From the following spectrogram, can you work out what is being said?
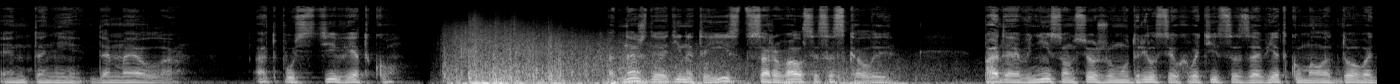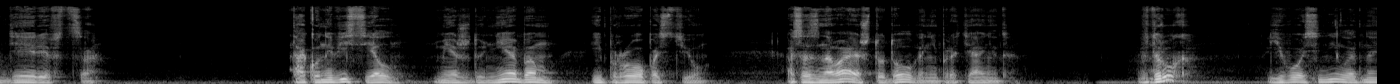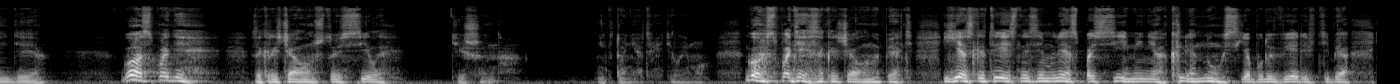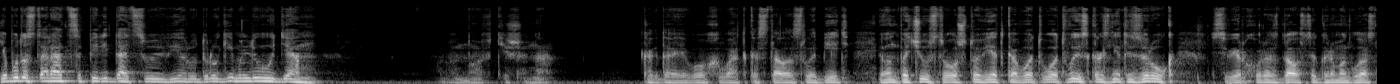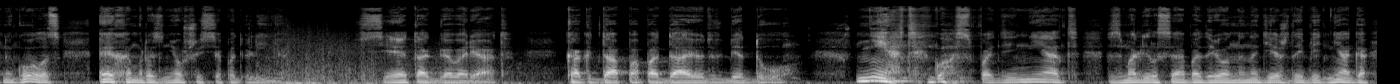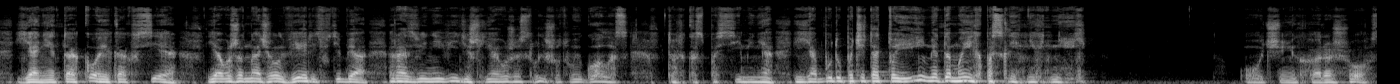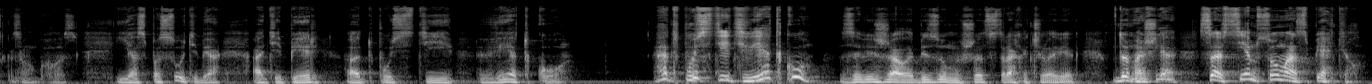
Энтони де Мелло, отпусти ветку. Однажды один атеист сорвался со скалы. Падая вниз, он все же умудрился ухватиться за ветку молодого деревца. Так он и висел между небом и пропастью, осознавая, что долго не протянет. Вдруг его осенила одна идея. «Господи!» — закричал он, что из силы. Тишина. Никто не ответил ему. «Господи!» — закричал он опять. «Если ты есть на земле, спаси меня! Клянусь, я буду верить в тебя! Я буду стараться передать свою веру другим людям!» Вновь тишина. Когда его хватка стала слабеть, и он почувствовал, что ветка вот-вот выскользнет из рук, сверху раздался громогласный голос, эхом разнесшийся по долине. «Все так говорят, когда попадают в беду». «Нет, Господи, нет!» — взмолился ободренный надеждой бедняга. «Я не такой, как все. Я уже начал верить в Тебя. Разве не видишь, я уже слышу Твой голос. Только спаси меня, и я буду почитать Твое имя до моих последних дней». «Очень хорошо», — сказал голос. «Я спасу тебя, а теперь отпусти ветку». «Отпустить ветку?» Завизжал обезумевший от страха человек. «Думаешь, я совсем с ума спятил?»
